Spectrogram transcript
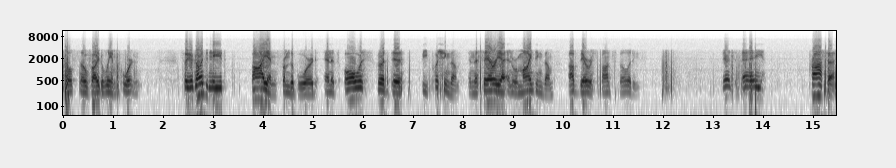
still so vitally important. So you're going to need buy-in from the board, and it's always good to be pushing them in this area and reminding them of their responsibilities. There's a process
